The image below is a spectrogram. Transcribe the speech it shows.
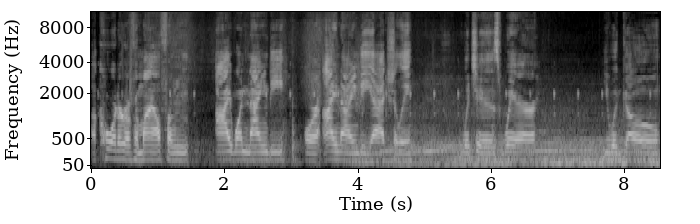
a quarter of a mile from I 190 or I 90, actually, which is where you would go,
